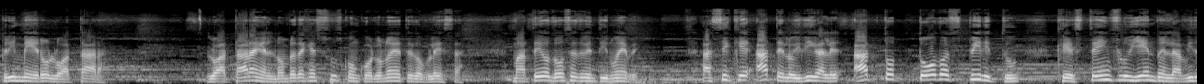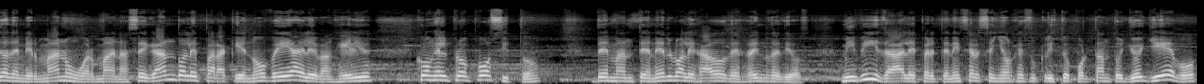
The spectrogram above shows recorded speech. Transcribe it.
primero lo atara. Lo atara en el nombre de Jesús con cordones de dobleza. Mateo 12, 29. Así que átelo y dígale, ato todo espíritu que esté influyendo en la vida de mi hermano o hermana, cegándole para que no vea el Evangelio con el propósito de mantenerlo alejado del reino de Dios. Mi vida le pertenece al Señor Jesucristo, por tanto yo llevo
